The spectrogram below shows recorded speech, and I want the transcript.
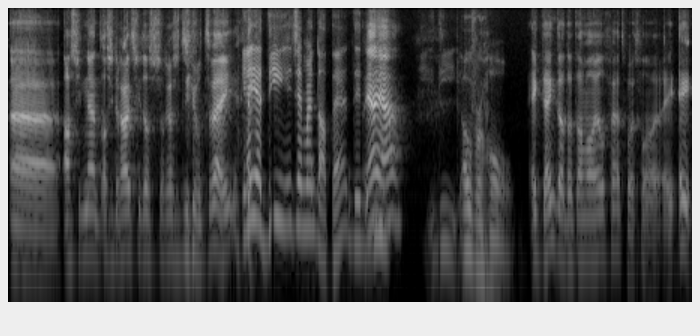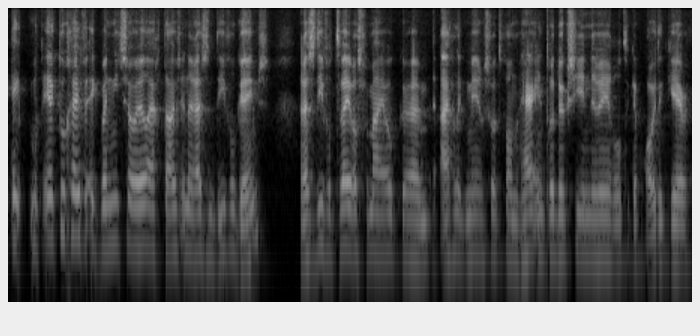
Eh, als, hij net, als hij eruit ziet als Resident Evil 2. Ja, ja, die, zeg maar dat, hè? Die, ja, ja. Die, die overhaul. Ik denk dat het dan wel heel vet wordt. Ik, ik, ik moet eerlijk toegeven, ik ben niet zo heel erg thuis in de Resident Evil games. Resident Evil 2 was voor mij ook ehm, eigenlijk meer een soort van herintroductie in de wereld. Ik heb ooit een keer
